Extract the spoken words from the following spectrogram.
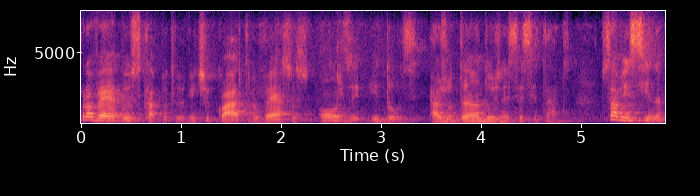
Provérbios, capítulo 24, versos 11 e 12. Ajudando os necessitados. O sábio ensina:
